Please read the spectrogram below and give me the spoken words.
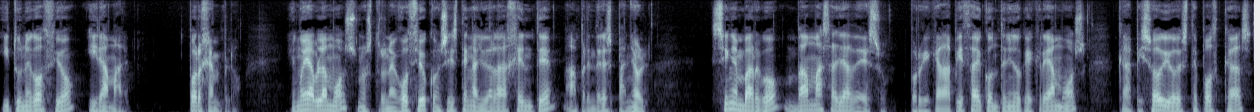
y tu negocio irá mal. Por ejemplo, en Hoy Hablamos, nuestro negocio consiste en ayudar a la gente a aprender español. Sin embargo, va más allá de eso, porque cada pieza de contenido que creamos, cada episodio de este podcast,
